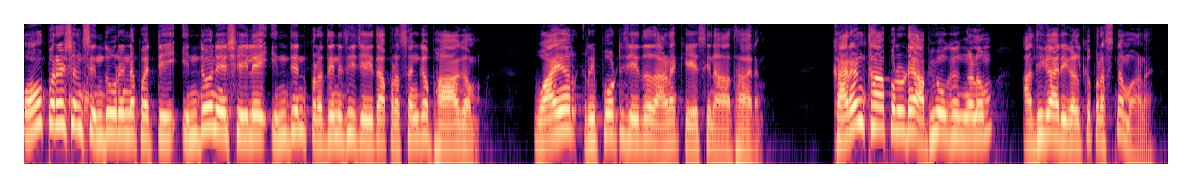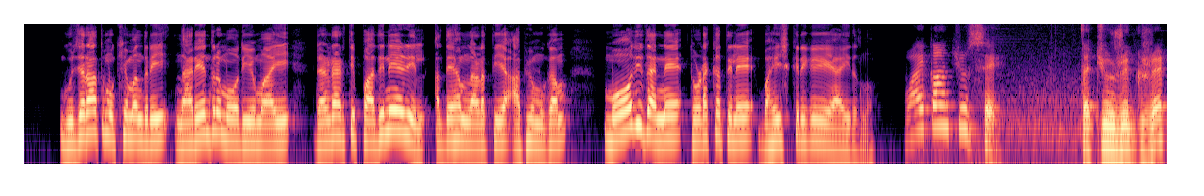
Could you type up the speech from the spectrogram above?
ഓപ്പറേഷൻ സിന്ദൂറിനെ പറ്റി ഇന്തോനേഷ്യയിലെ ഇന്ത്യൻ പ്രതിനിധി ചെയ്ത പ്രസംഗ ഭാഗം വയർ റിപ്പോർട്ട് ചെയ്തതാണ് കേസിന് ആധാരം. കരൺ താപ്പറുടെ അഭിമുഖങ്ങളും അധികാരികൾക്ക് പ്രശ്നമാണ്. ഗുജറാത്ത് മുഖ്യമന്ത്രി നരേന്ദ്രമോദിയുമായി രണ്ടായിരത്തി പതിനേഴിൽ അദ്ദേഹം നടത്തിയ അഭിമുഖം മോദി തന്നെ തുടക്കത്തിലെ ബഹിഷ്കരിക്കുകയായിരുന്നു Why can't you say that you regret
